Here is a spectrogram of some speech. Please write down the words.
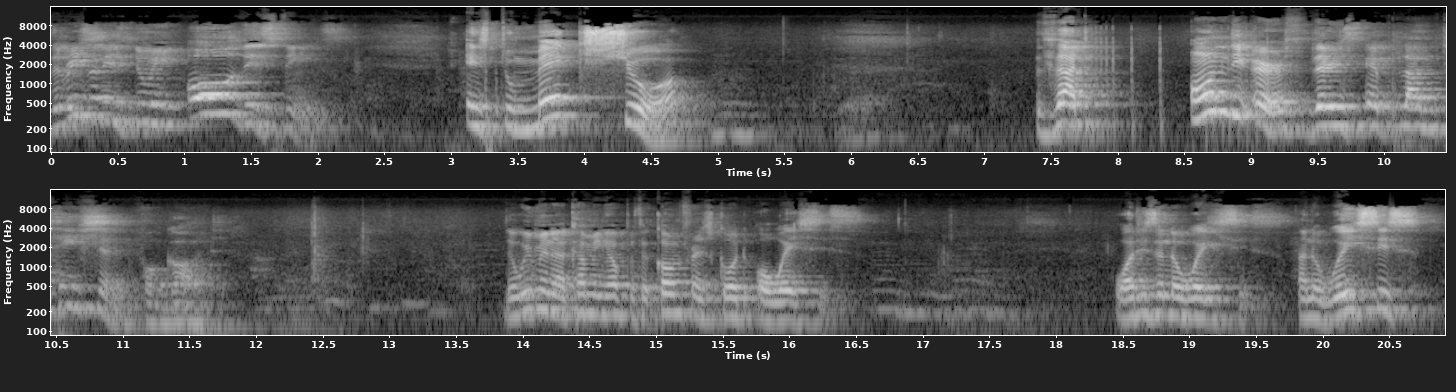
the reason he's doing all these things is to make sure that on the earth there is a plantation for God. The women are coming up with a conference called Oasis. What is an oasis? An oasis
